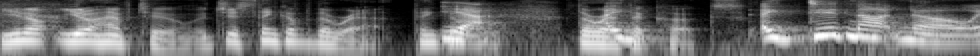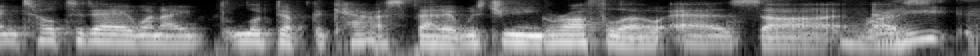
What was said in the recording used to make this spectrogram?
You don't you don't have to. Just think of the rat. Think of Yeah. the rat I- that cooks. I did not know until today when I looked up the cast that it was Janeane Garofalo as uh as- Right?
